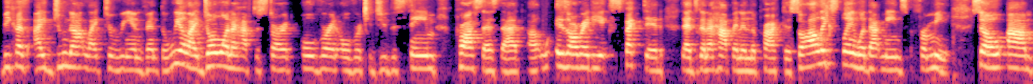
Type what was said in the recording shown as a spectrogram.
because I do not like to reinvent the wheel. I don't want to have to start over and over to do the same process that uh, is already expected that's going to happen in the practice. So I'll explain what that means for me. So um,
